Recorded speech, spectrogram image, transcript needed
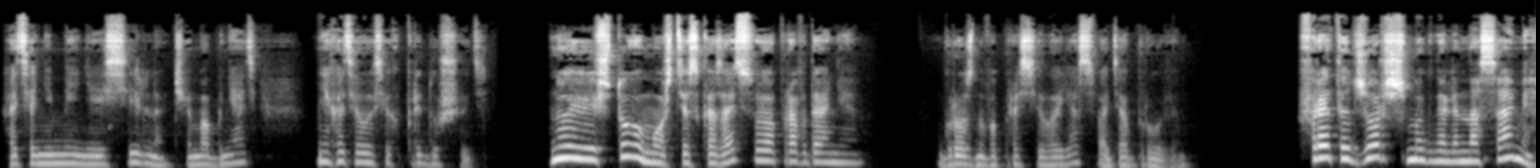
Хотя не менее сильно, чем обнять, мне хотелось их придушить. «Ну и что вы можете сказать в свое оправдание?» Грозно вопросила я, сводя брови. Фред и Джордж шмыгнули носами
